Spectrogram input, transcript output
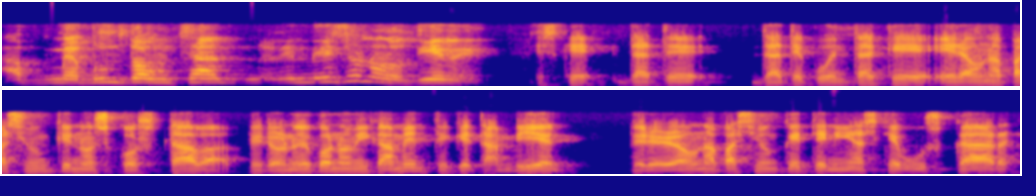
a- me apunto a un chat, eso no lo tiene. Es que date, date cuenta que era una pasión que nos costaba, pero no económicamente, que también, pero era una pasión que tenías que buscar,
